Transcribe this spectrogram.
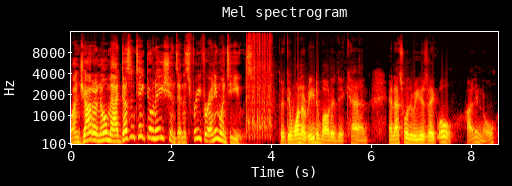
Wanjara Nomad doesn't take donations and is free for anyone to use. So if they want to read about it, they can. And that's what the readers like, oh, I didn't know.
